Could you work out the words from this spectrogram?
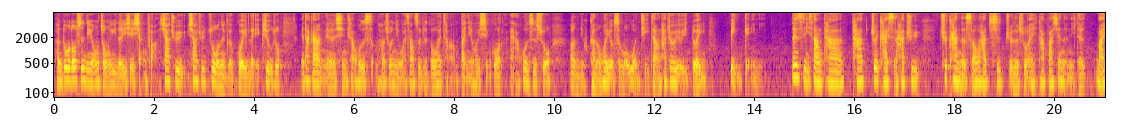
很多都是利用中医的一些想法下去下去做那个归类。譬如说，诶、欸，他刚刚你那个心跳或者什么，他说你晚上是不是都会常常半夜会醒过来啊？或者是说，嗯、呃，你可能会有什么问题？这样他就会有一堆病给你。但实际上他，他他最开始他去。去看的时候，他是觉得说，哎、欸，他发现了你的脉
